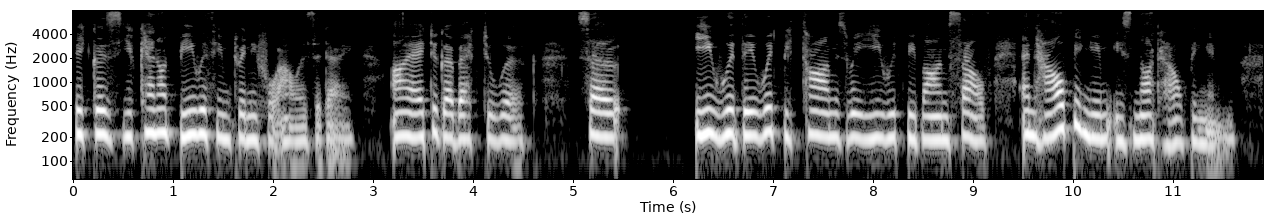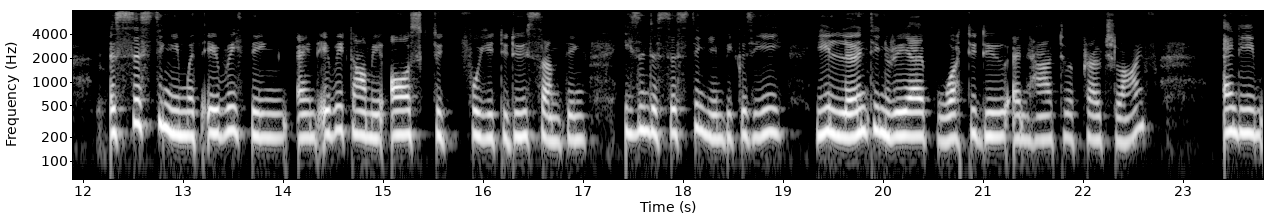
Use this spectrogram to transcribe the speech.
because you cannot be with him 24 hours a day. I had to go back to work. So he would there would be times where he would be by himself and helping him is not helping him. Assisting him with everything and every time he asks to, for you to do something isn't assisting him because he he learned in rehab what to do and how to approach life. And he,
